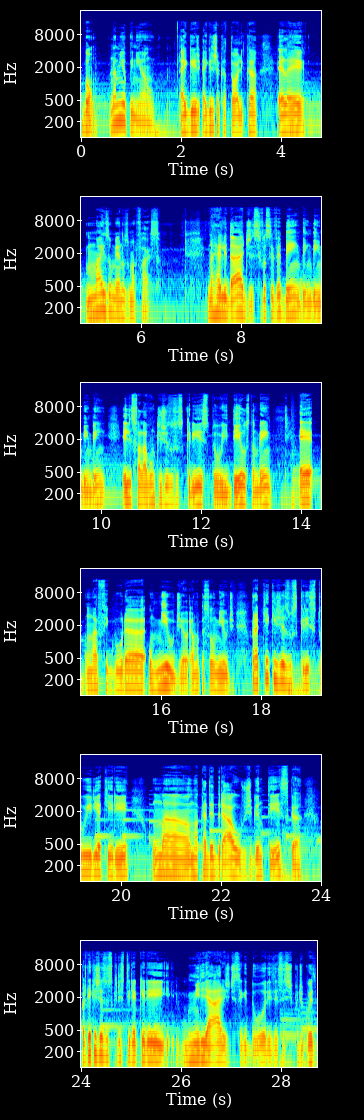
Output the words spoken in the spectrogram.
Bom, na minha opinião, a Igreja, a igreja Católica ela é mais ou menos uma farsa. Na realidade, se você vê bem, bem, bem, bem, bem, eles falavam que Jesus Cristo e Deus também é uma figura humilde, é uma pessoa humilde. Para que que Jesus Cristo iria querer uma, uma catedral gigantesca? Para que que Jesus Cristo iria querer milhares de seguidores, esse tipo de coisa?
